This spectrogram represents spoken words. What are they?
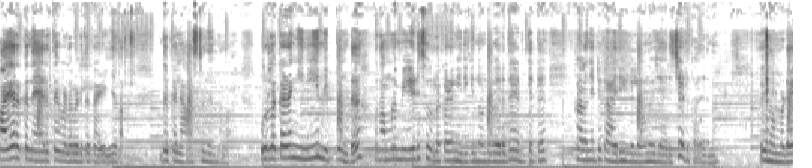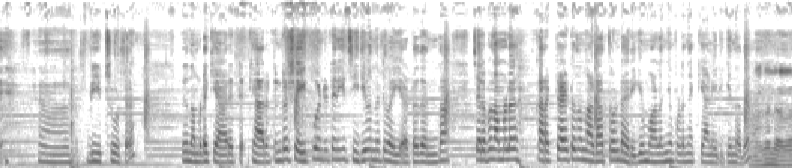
പയറൊക്കെ നേരത്തെ വിളവെടുത്ത് കഴിഞ്ഞതാണ് ഇതൊക്കെ ലാസ്റ്റ് നിന്നതാണ് ഉരുളക്കിഴങ്ങ് ഇനിയും നിപ്പുണ്ട്. അപ്പോൾ നമ്മൾ മേടിച്ച് ഉരുളക്കിഴങ്ങ് ഇരിക്കുന്നുണ്ട് വെറുതെ എടുത്തിട്ട് കളഞ്ഞിട്ട് കാര്യമില്ലല്ലോ എന്ന് വിചാരിച്ച് എടുക്കാതിരുന്നു ഇത് നമ്മുടെ ബീട്രൂട്ട്. ഇത് നമ്മുടെ ക്യാരറ്റ്. ക്യാരറ്റിന്റെ ഷേപ്പ് കണ്ടിട്ട് എനിക്ക് ചിരി വന്നിട്ട് വയ്യ കേട്ടോ. എന്താ ചിലപ്പോൾ നമ്മൾ കറക്റ്റായിട്ടൊന്നും നടാത്തോണ്ടായിരിക്കും വളഞ്ഞു പുളഞ്ഞൊക്കെയാണ് ഇരിക്കുന്നത്. അതല്ല അതാ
